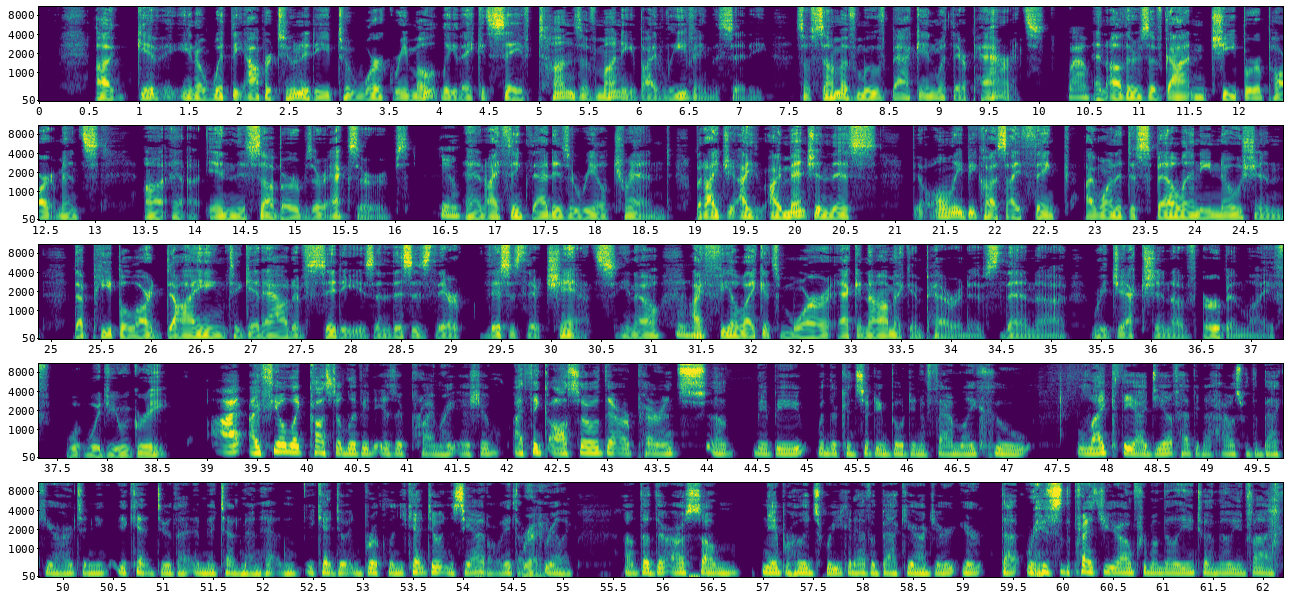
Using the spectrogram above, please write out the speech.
uh, give, you know, with the opportunity to work remotely, they could save tons of money by leaving the city. So some have moved back in with their parents. Wow. And others have gotten cheaper apartments uh, uh in the suburbs or exurbs. Yeah. And I think that is a real trend. But I, I, I mention this only because I think I want to dispel any notion that people are dying to get out of cities and this is their this is their chance, you know? Mm-hmm. I feel like it's more economic imperatives than uh, rejection of urban life. W- would you agree? I, I feel like cost of living is a primary issue. I think also there are parents, uh, maybe when they're considering building a family, who like the idea of having a house with a backyard, and you, you can't do that in Midtown Manhattan. You can't do it in Brooklyn. You can't do it in Seattle either, right. really. Uh, though there are some neighborhoods where you can have a backyard, you're, you're, that raises the price of your home from a million to a million five.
